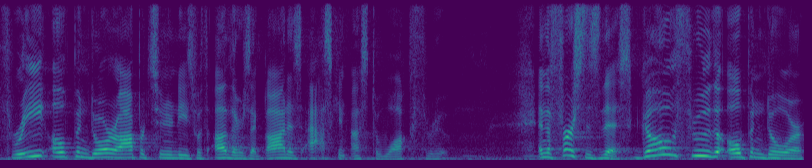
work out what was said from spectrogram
Three open door opportunities with others that God is asking us to walk through. And the first is this go through the open door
